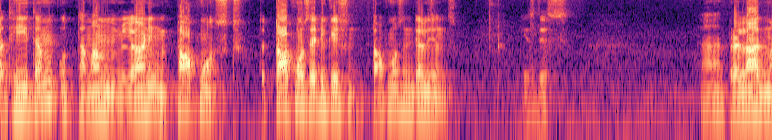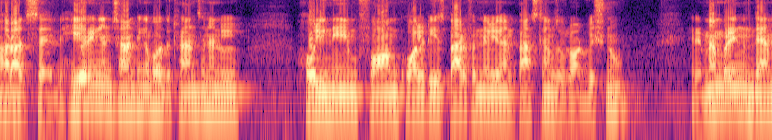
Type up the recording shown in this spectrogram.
adhitam uttamam learning topmost the topmost education topmost intelligence is this uh, prahlad maharaj said hearing and chanting about the transcendental holy name form qualities paraphernalia and pastimes of lord vishnu remembering them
